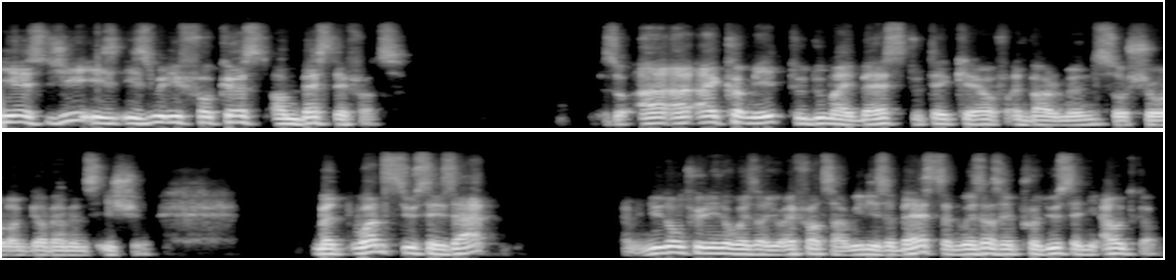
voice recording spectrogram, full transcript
esg is, is really focused on best efforts. So I, I commit to do my best to take care of environment social and governance issue. But once you say that I mean, you don't really know whether your efforts are really the best and whether they produce any outcome.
